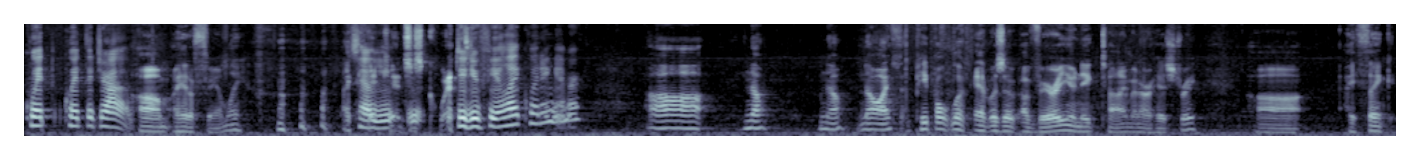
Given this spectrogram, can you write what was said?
Quit quit the job. Um, I had a family. I so can't, you can't just quit. Did you feel like quitting ever? Uh, no, no, no. I th- people look. It was a, a very unique time in our history. Uh, I think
